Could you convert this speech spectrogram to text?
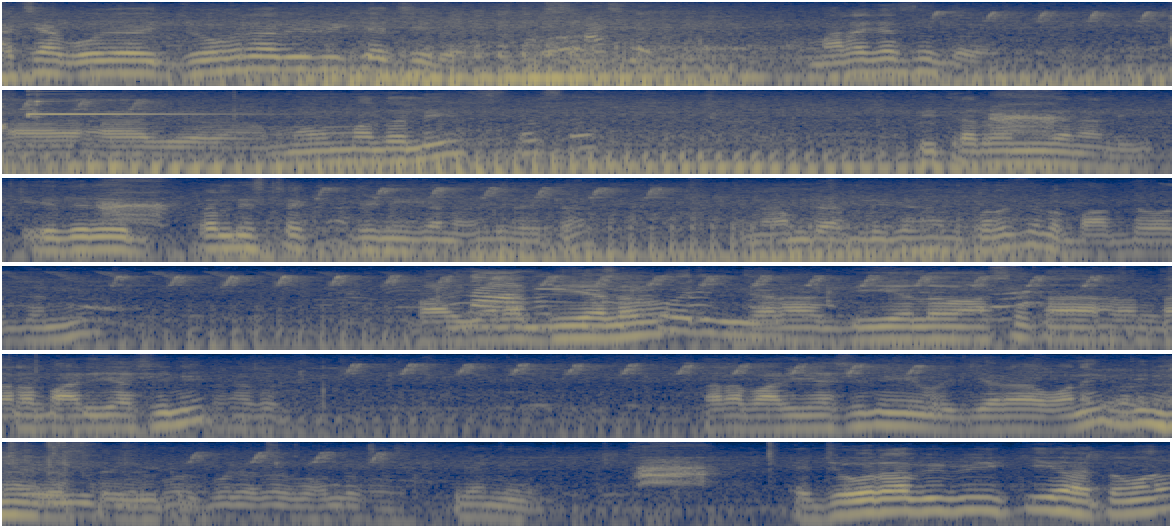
আচ্ছা বলে ওই জোহরা বিবি কে ছিল? মারা গেছে তো? আর মোহাম্মদ আলী? পিতা রমজান আলী। এদের ভোটার লিস্টে কাটিনি কেন? এদের এটা নামটা অ্যাপ্লিকেশন করেছিল বাদ দেওয়ার জন্য। বা যারা বিএলও। যারা বিএলও আসে তা তারা বাড়ি আসেনি। তারা বাড়ি আসেনি ওই যারা অনেক দিন হয়ে গেছে এই জোহরা বিবি কি হয় তোমার?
